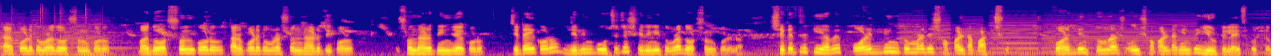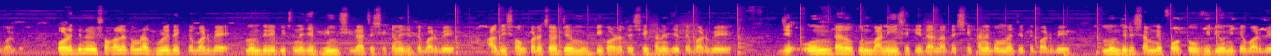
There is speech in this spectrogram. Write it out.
তারপরে তোমরা দর্শন করো, বা দর্শন করো, তারপরে তোমরা সন্ধ্যা আরতি করো, সন্ধ্যা আরতি এনজয় করো। যেটাই করো, যেদিন পৌঁছেছো সেদিনই তোমরা দর্শন করে নাও। সেক্ষেত্রে কী হবে? পরের দিন তোমরা যে সকালটা পাচ্ছ, পরের দিন তোমরা ওই সকালটা কিন্তু ইউটিলাইজ করতে পারবে। পরের দিন ওই সকালে তোমরা ঘুরে দেখতে পারবে, মন্দিরের পিছনে যে ভীমশিলা আছে সেখানে যেতে পারবে, আদি শঙ্করাচার্যের মূর্তি করাতে সেখানে যেতে পারবে, যে ওমটা নতুন বানিয়েছে কেদারনাথে সেখানে তোমরা যেতে পারবে, মন্দিরের সামনে ফটো ভিডিও নিতে পারবে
